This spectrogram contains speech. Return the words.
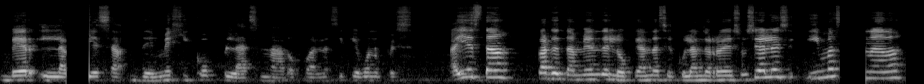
ver la belleza de México plasmado, Juan. Así que bueno, pues ahí está parte también de lo que anda circulando en redes sociales y más que nada,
